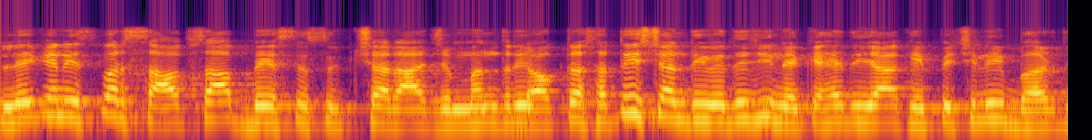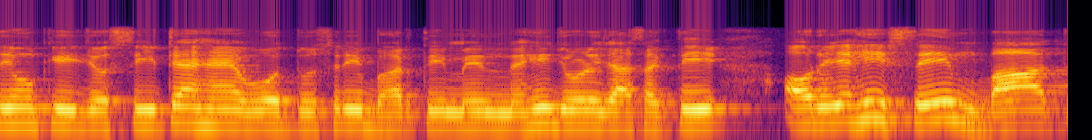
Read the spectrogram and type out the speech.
लेकिन इस पर साफ़ साफ़ बेसिक शिक्षा राज्य मंत्री डॉक्टर सतीश चंद द्विवेदी जी ने कह दिया कि पिछली भर्तियों की जो सीटें हैं, वो दूसरी भर्ती में नहीं जोड़ी जा सकती। और यही सेम बात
